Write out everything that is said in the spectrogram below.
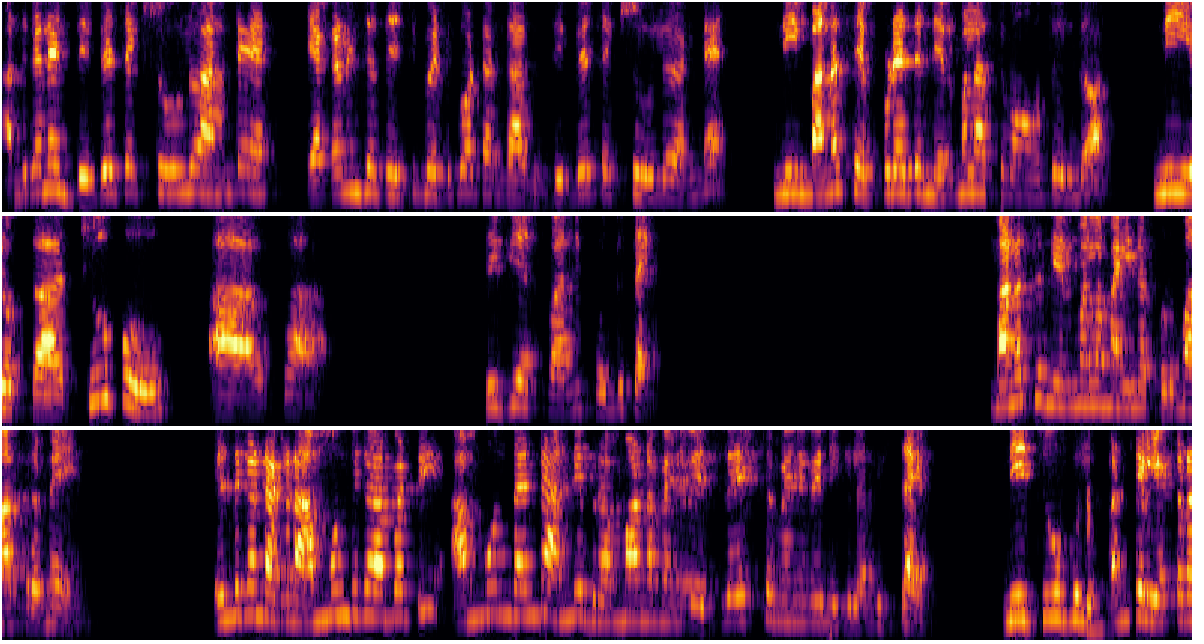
అందుకనే దివ్య చక్షువులు అంటే ఎక్కడి నుంచో తెచ్చి పెట్టుకోవటం కాదు. దివ్య చక్షువులు అంటే నీ మనసు ఎప్పుడైతే నిర్మలత్వం అవుతుందో నీ యొక్క చూపు ఆ యొక్క దివ్యత్వాన్ని పొందుతాయి. మనసు నిర్మలమైనప్పుడు మాత్రమే. ఎందుకంటే అక్కడ అమ్ముంది కాబట్టి అమ్ముందంటే అన్ని బ్రహ్మాండమైనవి శ్రేష్టమైనవి నీకు లభిస్తాయి. నీ చూపులు అంటే ఎక్కడ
